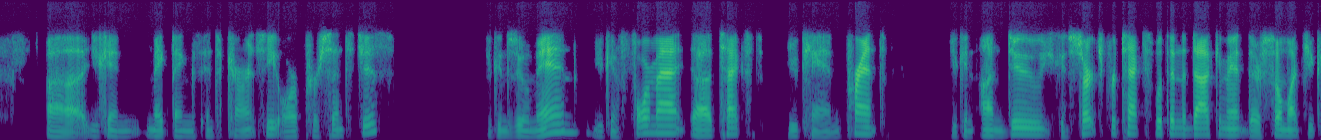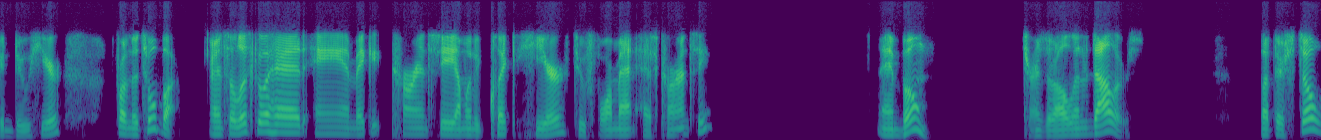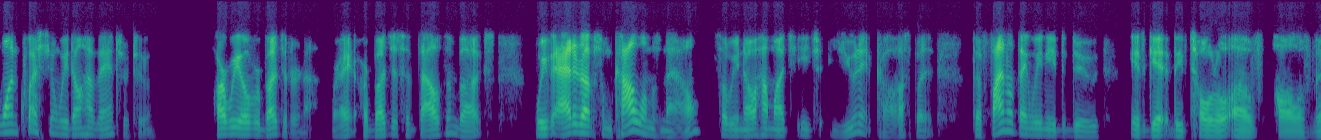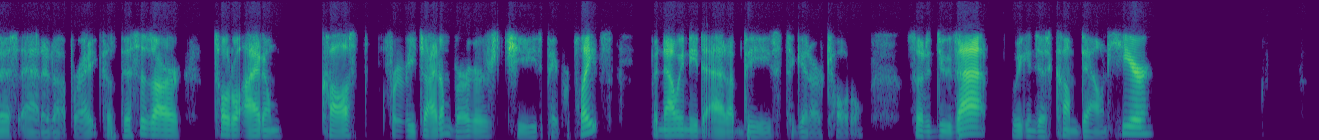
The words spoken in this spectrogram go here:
Uh, you can make things into currency or percentages. You can zoom in, you can format uh, text, you can print, you can undo, you can search for text within the document. There's so much you can do here from the toolbar. And so let's go ahead and make it currency. I'm going to click here to format as currency. And boom, turns it all into dollars. But there's still one question we don't have the answer to. Are we over budget or not, right? Our budget's a thousand bucks. We've added up some columns now, so we know how much each unit costs, but the final thing we need to do is get the total of all of this added up, right? Because this is our total item cost for each item, burgers, cheese, paper plates. But now we need to add up these to get our total. So to do that, we can just come down here.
